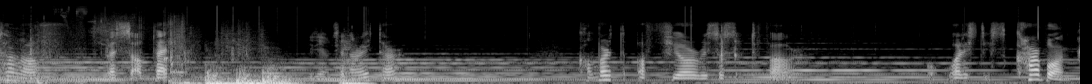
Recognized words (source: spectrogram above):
turn off let's unpack medium generator convert a fuel resource into power what is this? Carbon.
